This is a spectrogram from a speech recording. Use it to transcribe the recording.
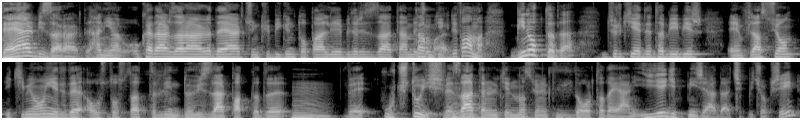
değer bir zarardı. Hani ya o kadar zararı değer çünkü bir gün toparlayabiliriz zaten ve Tamam. çok iyi gidiyor falan ama bir noktada Türkiye'de tabii bir enflasyon 2017'de Ağustos'ta hatırlayın dövizler patladı Hmm. ve uçtu iş ve zaten ülkenin nasıl yönetildiği de ortada yani iyiye gitmeyeceği de açık birçok şeyin.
